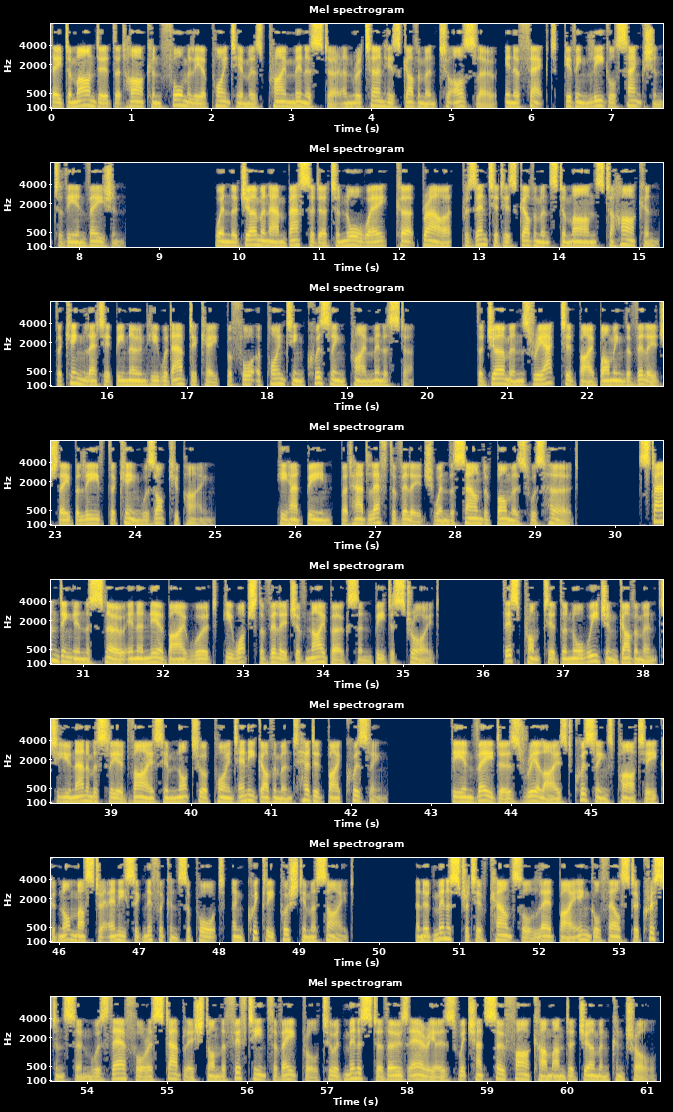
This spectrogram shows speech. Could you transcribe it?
They demanded that Haakon formally appoint him as prime minister and return his government to Oslo, in effect, giving legal sanction to the invasion. When the German ambassador to Norway, Kurt Brauer, presented his government's demands to Haakon, the king let it be known he would abdicate before appointing Quisling prime minister. The Germans reacted by bombing the village they believed the king was occupying. He had been, but had left the village when the sound of bombers was heard. Standing in the snow in a nearby wood, he watched the village of Nybergsund be destroyed. This prompted the Norwegian government to unanimously advise him not to appoint any government headed by Quisling. The invaders realized Quisling's party could not muster any significant support, and quickly pushed him aside. An administrative council led by Ingolf Elster Christensen was therefore established on 15 April to administer those areas which had so far come under German control.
